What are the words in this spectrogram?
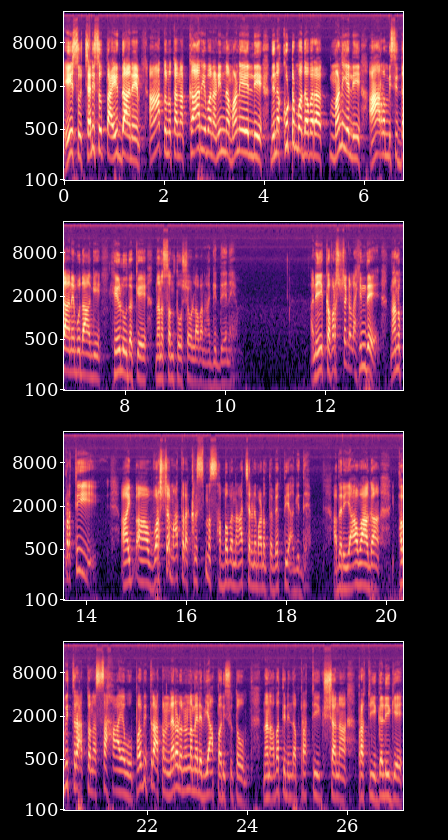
ಏಸು ಚಲಿಸುತ್ತಾ ಇದ್ದಾನೆ. ಆತನು ತನ್ನ ಕಾರ್ಯವನ್ನು ನಿನ್ನ ಮನೆಯಲ್ಲಿ, ನಿನ್ನ ಕುಟುಂಬದವರ ಮನೆಯಲ್ಲಿ ಆರಂಭಿಸಿದ್ದಾನೆಂಬುದಾಗಿ ಹೇಳುವುದಕ್ಕೆ ನಾನು ಸಂತೋಷವುಳ್ಳವನಾಗಿದ್ದೇನೆ. ಅನೇಕ ವರ್ಷಗಳ ಹಿಂದೆ ನಾನು ಪ್ರತಿ ವರ್ಷ ಮಾತ್ರ ಕ್ರಿಸ್ಮಸ್ ಹಬ್ಬವನ್ನು ಆಚರಣೆ ಮಾಡುವಂಥ ವ್ಯಕ್ತಿಯಾಗಿದ್ದೆ. ಆದರೆ ಯಾವಾಗ ಪವಿತ್ರಾತ್ಮನ ಸಹಾಯವು, ಪವಿತ್ರಾತ್ಮನ ನೆರಳು ನನ್ನ ಮೇಲೆ ವ್ಯಾಪರಿಸಿತೋ ನಾನು ಅವತ್ತಿನಿಂದ ಪ್ರತಿ ಕ್ಷಣ, ಪ್ರತಿ ಗಳಿಗೆ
